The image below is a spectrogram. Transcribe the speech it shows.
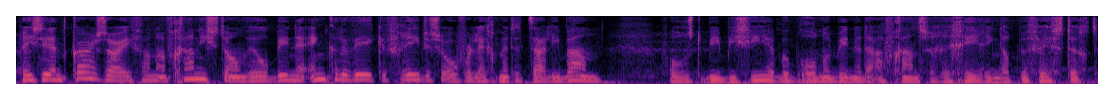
President Karzai van Afghanistan wil binnen enkele weken vredesoverleg met de Taliban. Volgens de BBC hebben bronnen binnen de Afghaanse regering dat bevestigd.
